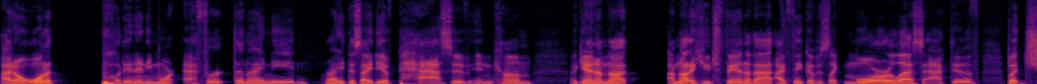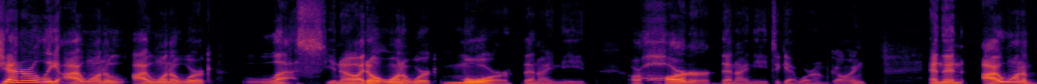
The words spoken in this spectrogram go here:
I don't want to put in any more effort than I need, right? This idea of passive income. Again, I'm not I'm not a huge fan of that. I think of as like more or less active, but generally I want to I want to work less. You know, I don't want to work more than I need or harder than I need to get where I'm going. And then I want to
